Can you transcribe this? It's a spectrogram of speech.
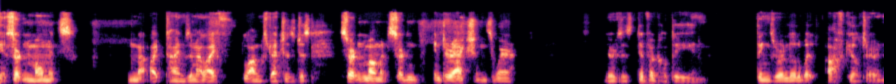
at certain moments, not like times in my life, long stretches, just certain moments, certain interactions where there was this difficulty and things were a little bit off kilter. And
